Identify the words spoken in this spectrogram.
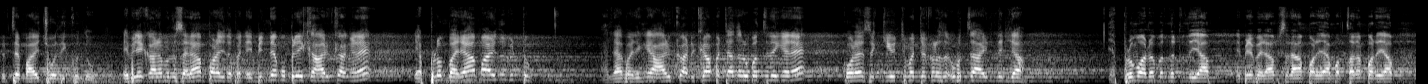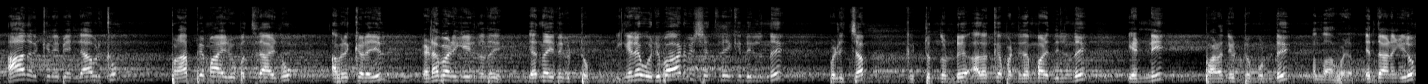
കൃത്യമായി ചോദിക്കുന്നു. നബിനെ കാണുമ്പോൾ സലാം പറയുന്നു അപ്പം നബിന്റെ മുമ്പിലേക്ക് ആർക്കും അങ്ങനെ എപ്പോഴും വരാമായിരുന്നു കിട്ടും. അല്ല അല്ലെങ്കിൽ ആർക്കും അടുക്കാൻ പറ്റാത്ത രൂപത്തിൽ ഇങ്ങനെ കുറേ സെക്യൂരിറ്റി മറ്റൊക്കെ രൂപത്തിലായിരുന്നില്ല. എപ്പോഴും അവിടെ വന്നിട്ട് ചെയ്യാം? നബിനെ വരാം സലാം പറയാം വർത്തനം പറയാം. ആ നിലയ്ക്ക് നബി എല്ലാവർക്കും പ്രാപ്യമായ രൂപത്തിലായിരുന്നു അവർക്കിടയിൽ ഇടപഴകിയിരുന്നത് എന്ന ഇത് കിട്ടും. ഇങ്ങനെ ഒരുപാട് വിഷയത്തിലേക്ക് ഇതിൽ നിന്ന് വെളിച്ചം കിട്ടുന്നുണ്ട്. അതൊക്കെ പണ്ഡിതന്മാർ ഇതിൽ നിന്ന് എണ്ണി പറഞ്ഞിട്ടുമുണ്ട്. അള്ളാഹുഴം എന്താണെങ്കിലും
